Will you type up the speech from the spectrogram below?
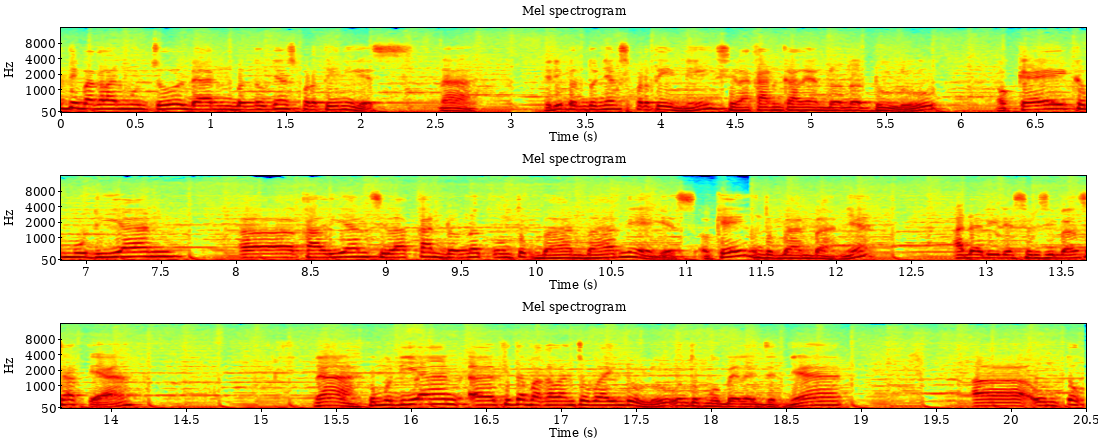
Nanti bakalan muncul dan bentuknya seperti ini guys. Nah, jadi bentuknya seperti ini. Silahkan kalian download dulu. Oke, kemudian uh, kalian silahkan download untuk bahan-bahannya ya guys. Oke, okay? untuk bahan-bahannya ada di deskripsi bangsat ya. Nah, kemudian uh, kita bakalan cobain dulu untuk Mobile Legends-nya. Uh, Untuk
